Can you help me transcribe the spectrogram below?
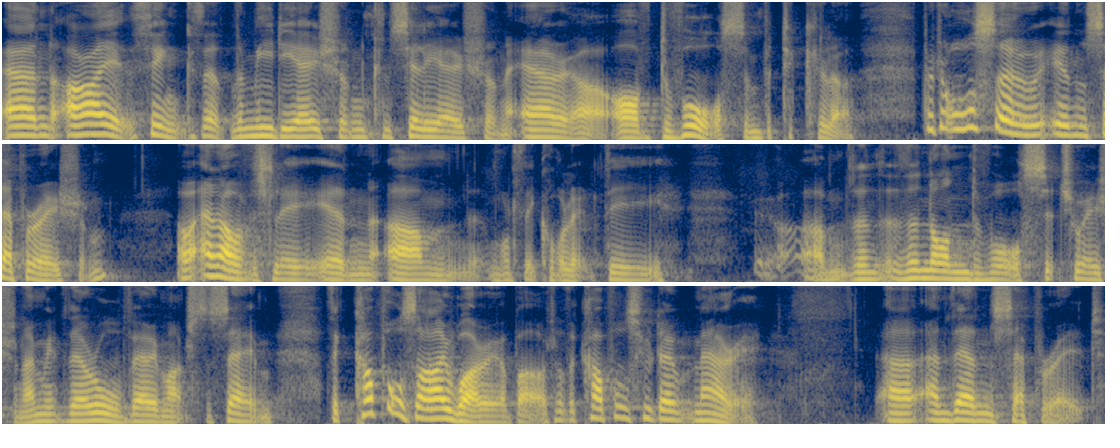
And I think that the mediation, conciliation area of divorce in particular, but also in separation, Oh, and obviously in, um, what do they call it, the, um, the, the non-divorce situation. I mean, they're all very much the same. The couples I worry about are the couples who don't marry uh, and then separate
